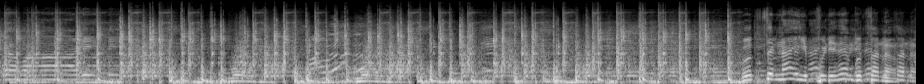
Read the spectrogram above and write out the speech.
கவா குத்துனா இப்படிதான் குத்தணும்.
